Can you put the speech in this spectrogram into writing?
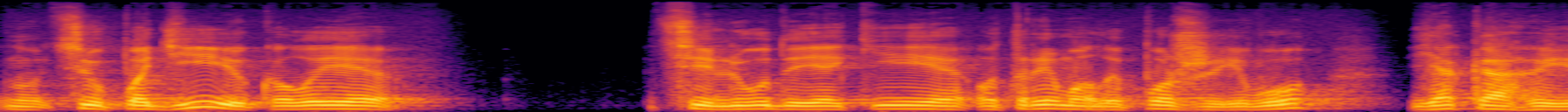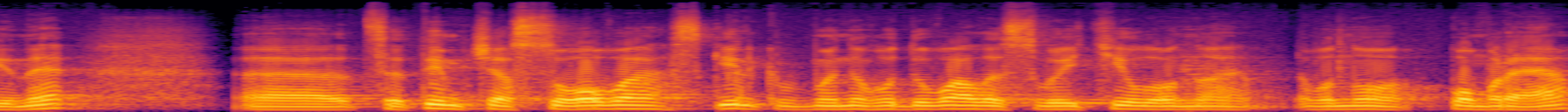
ну, цю подію, коли ці люди, які отримали поживу, яка гине, е, це тимчасова, скільки б ми не годували своє тіло, воно, помре.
